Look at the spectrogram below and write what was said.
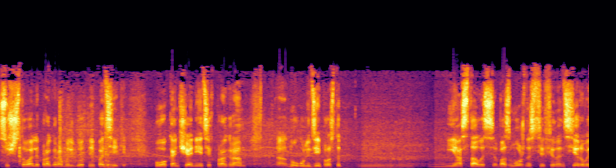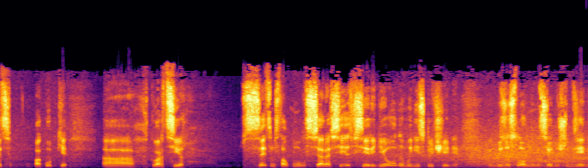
существовали программы льготной ипотеки. По окончании этих программ а, ну, у людей просто не осталось возможности финансировать покупки а, квартир. С этим столкнулась вся Россия, все регионы, мы не исключение. Безусловно, на сегодняшний день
